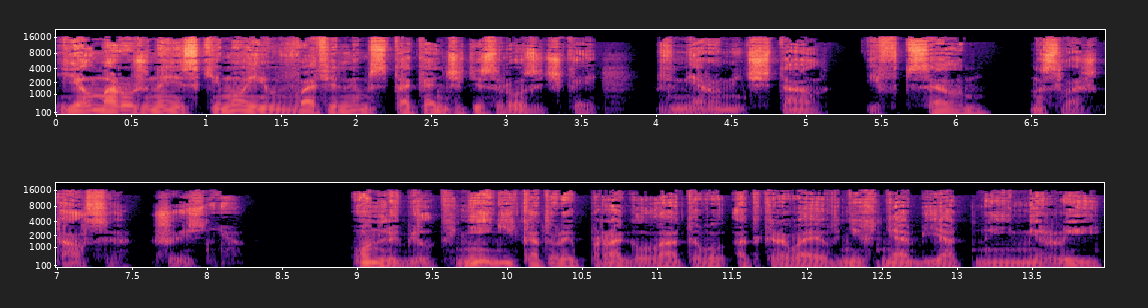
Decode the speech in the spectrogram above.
ел мороженое эскимо и в вафельном стаканчике с розочкой, в меру мечтал и в целом наслаждался жизнью. Он любил книги, которые проглатывал, открывая в них необъятные миры,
